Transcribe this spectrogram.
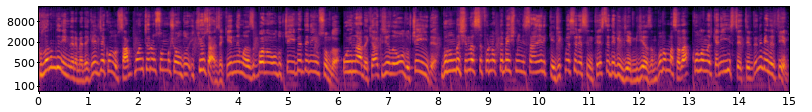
Kullanım deneyimlerime de gelecek olursam monitörün sunmuş olduğu 200 Hz'deki yenileme hızı bana oldukça iyi bir deneyim sundu. Oyunlardaki akıcılığı oldukça iyiydi. Bunun dışında 0.5 milisaniyelik gecikme süresini test edebileceğim bir cihazın bulunmasa da kullanırken iyi hissettirdiğini belirteyim.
